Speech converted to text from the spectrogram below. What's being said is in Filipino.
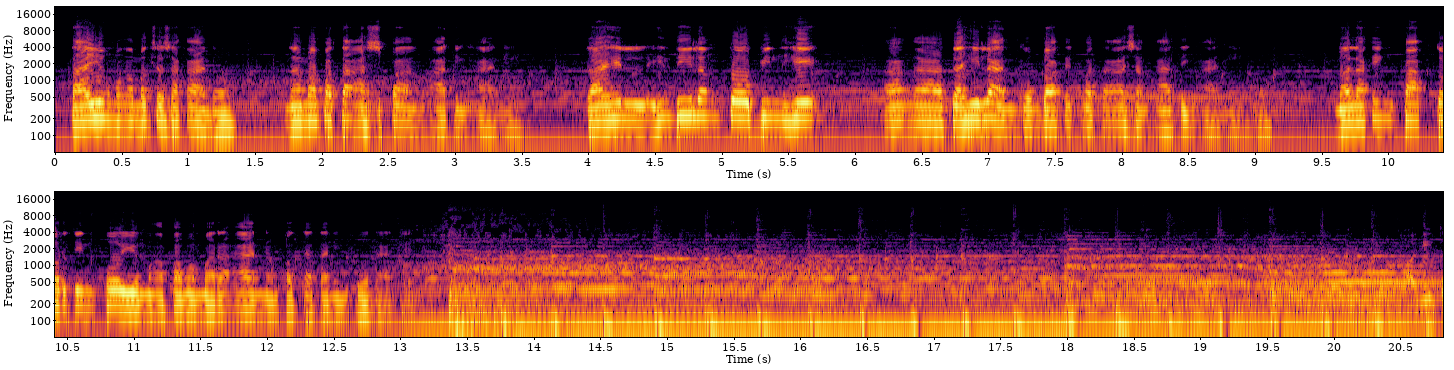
tayong mga magsasaka no, na mapataas pa ang ating ani. Dahil hindi lang po binhi ang ah, dahilan kung bakit mataas ang ating ani. No? Malaking factor din po yung mga pamamaraan ng pagtatanim po natin.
